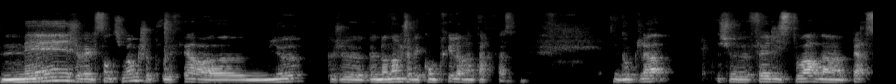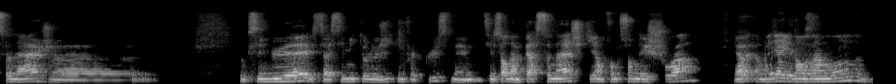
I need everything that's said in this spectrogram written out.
mais j'avais le sentiment que je pouvais faire mieux que je, maintenant que j'avais compris leur interface. Et donc là, je fais l'histoire d'un personnage donc c'est muet, c'est assez mythologique une fois de plus, mais c'est l'histoire d'un personnage qui, en fonction des choix, on va dire, il est dans un monde,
